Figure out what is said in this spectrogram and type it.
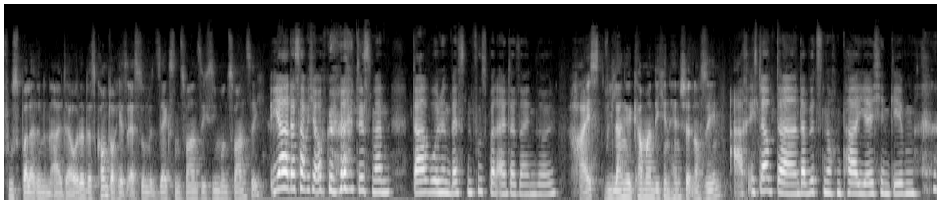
Fußballerinnenalter, oder? Das kommt doch jetzt erst so mit 26, 27. Ja, das habe ich auch gehört, dass man da wohl im besten Fußballalter sein soll. Heißt, wie lange kann man dich in Henstedt noch sehen? Ach, ich glaube, da, da wird es noch ein paar Jährchen geben.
